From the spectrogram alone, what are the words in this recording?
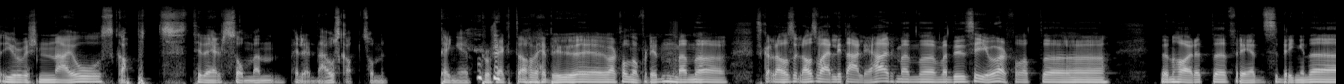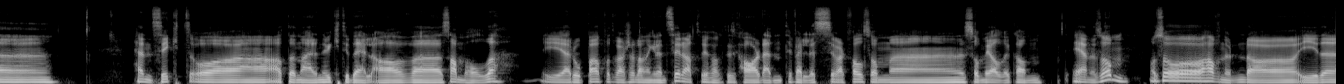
Eurovision er jo skapt til dels som en Eller det er jo skapt som et pengeprosjekt av EBU, i hvert fall nå for tiden. Men uh, skal, la, oss, la oss være litt ærlige her. Men, uh, men de sier jo i hvert fall at uh, den har et fredsbringende hensikt, og at den er en viktig del av uh, samholdet i Europa på tvers av landegrenser. At vi faktisk har den til felles, i hvert fall, som, som vi alle kan enes om. Og så havner den da i det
